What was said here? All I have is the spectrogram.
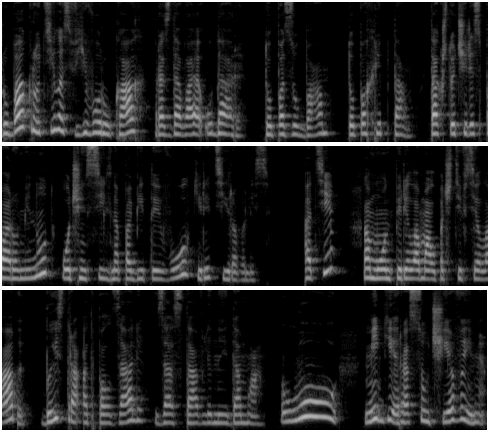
Труба крутилась в его руках, раздавая удары, то по зубам, то по хребтам, так что через пару минут очень сильно побитые волки ретировались. А те, кому он переломал почти все лапы, быстро отползали за оставленные дома. у, -у, -у Мегера, сучье вымя!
